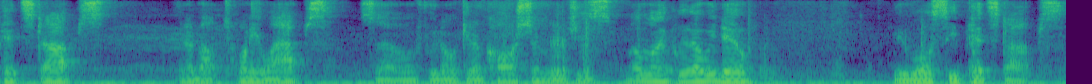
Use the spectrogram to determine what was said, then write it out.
Pit stops in about 20 laps. So if we don't get a caution, which is unlikely that we do, we will see pit stops.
